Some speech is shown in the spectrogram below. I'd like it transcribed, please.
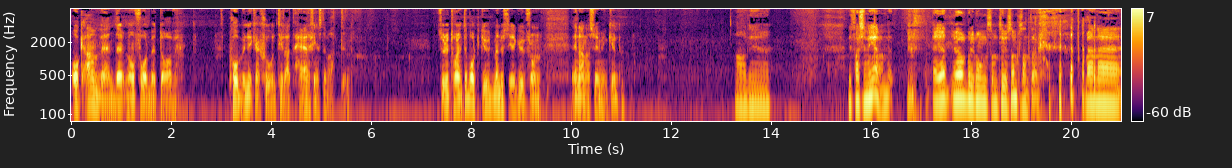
och använder någon form av kommunikation till att här finns det vatten. Så du tar inte bort Gud, men du ser Gud från en annan synvinkel. Ja, det... Det är fascinerande. Eh, Jag, jag går igång som tusan på sånt där. Men, eh,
